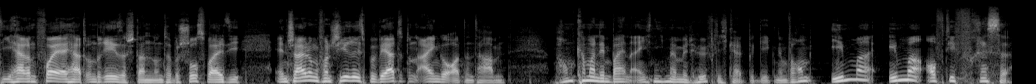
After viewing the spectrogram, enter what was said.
die Herren Feuerherd und Rehse standen unter Beschuss, weil sie Entscheidungen von Schiris bewertet und eingeordnet haben. Warum kann man den beiden eigentlich nicht mehr mit Höflichkeit begegnen? Warum immer, immer auf die Fresse?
